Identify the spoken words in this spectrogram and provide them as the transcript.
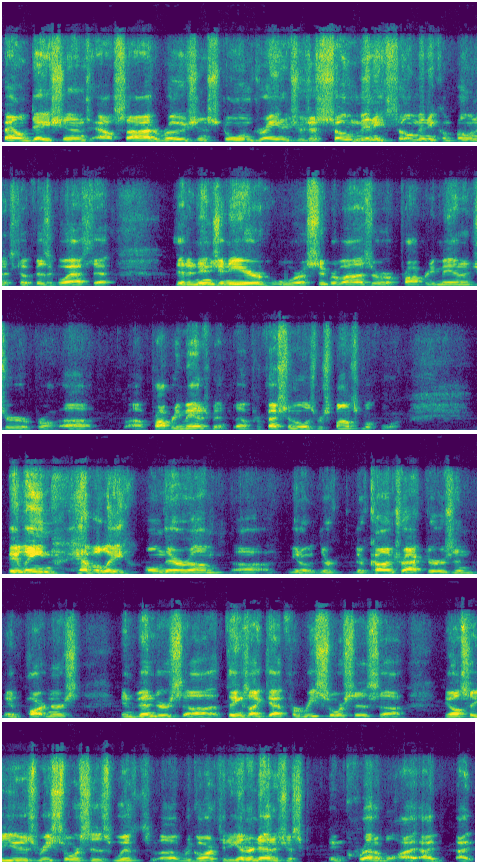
foundations, outside erosion, storm drainage. There's just so many, so many components to a physical asset that an engineer or a supervisor or a property manager or uh, property management uh, professional is responsible for. They lean heavily on their, um, uh, you know, their their contractors and, and partners and vendors, uh, things like that for resources. Uh, you also use resources with uh, regard to the internet is just incredible. I, I, I,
